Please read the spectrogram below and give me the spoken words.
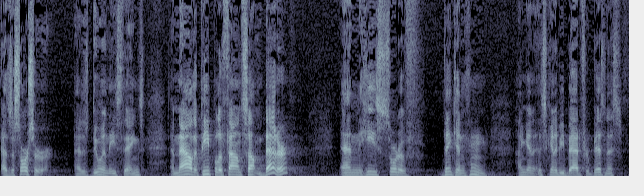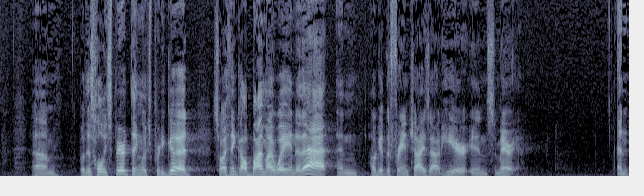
as a sorcerer, as doing these things. And now the people have found something better, and he's sort of thinking, hmm, I'm gonna, it's going to be bad for business. Um, but this Holy Spirit thing looks pretty good. So I think I'll buy my way into that and I'll get the franchise out here in Samaria. And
